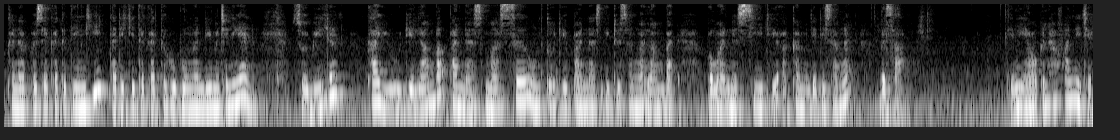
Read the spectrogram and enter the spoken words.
Kenapa saya kata tinggi? Tadi kita kata hubungan dia macam ni kan? So, bila kayu dia lambat panas, masa untuk dia panas itu sangat lambat. Bermakna C dia akan menjadi sangat besar. Okay, ni awak kena hafal ni je.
